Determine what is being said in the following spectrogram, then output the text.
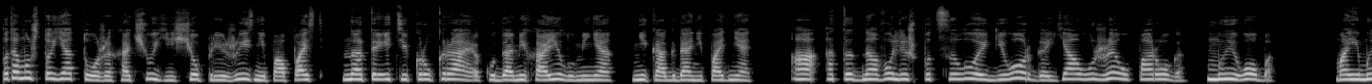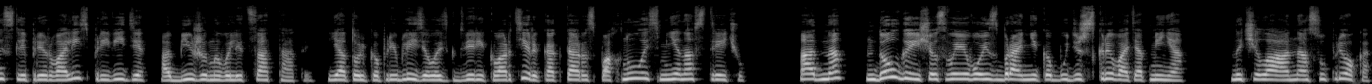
потому что я тоже хочу еще при жизни попасть на третий круг рая, куда Михаил у меня никогда не поднять. А от одного лишь поцелуя Георга я уже у порога. Мы оба. Мои мысли прервались при виде обиженного лица Таты. Я только приблизилась к двери квартиры, как та распахнулась мне навстречу. «Одна? Долго еще своего избранника будешь скрывать от меня?» Начала она с упрека,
